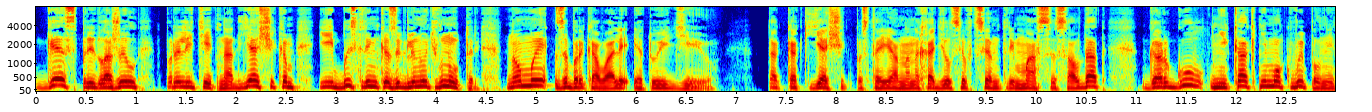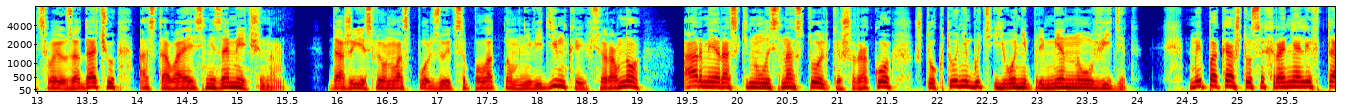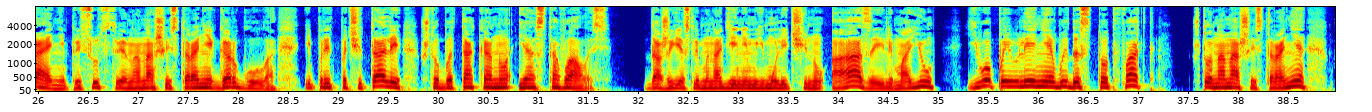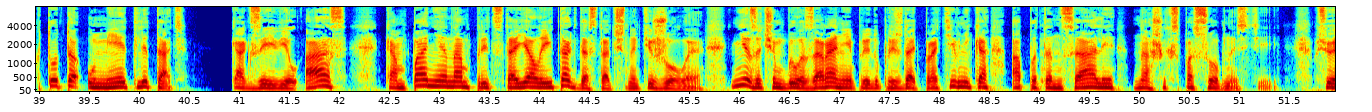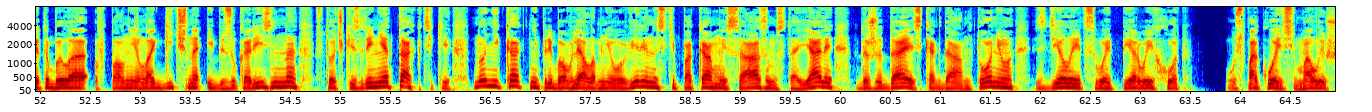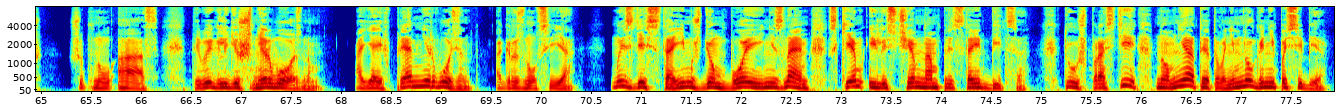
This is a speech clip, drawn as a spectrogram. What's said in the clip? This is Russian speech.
Гэс предложил пролететь над ящиком и быстренько заглянуть внутрь, но мы забраковали эту идею. Так как ящик постоянно находился в центре массы солдат, Гаргул никак не мог выполнить свою задачу, оставаясь незамеченным. Даже если он воспользуется полотном-невидимкой, все равно армия раскинулась настолько широко, что кто-нибудь его непременно увидит. Мы пока что сохраняли в тайне присутствие на нашей стороне Гаргула и предпочитали, чтобы так оно и оставалось. Даже если мы наденем ему личину Ааза или мою, его появление выдаст тот факт, что на нашей стороне кто-то умеет летать. Как заявил ААС, компания нам предстояла и так достаточно тяжелая. Незачем было заранее предупреждать противника о потенциале наших способностей. Все это было вполне логично и безукоризненно с точки зрения тактики, но никак не прибавляло мне уверенности, пока мы с Аазом стояли, дожидаясь, когда Антонио сделает свой первый ход. «Успокойся, малыш», — шепнул Аас. «Ты выглядишь нервозным». «А я и впрямь нервозен», — огрызнулся я. «Мы здесь стоим, ждем боя и не знаем, с кем или с чем нам предстоит биться. Ты уж прости, но мне от этого немного не по себе».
